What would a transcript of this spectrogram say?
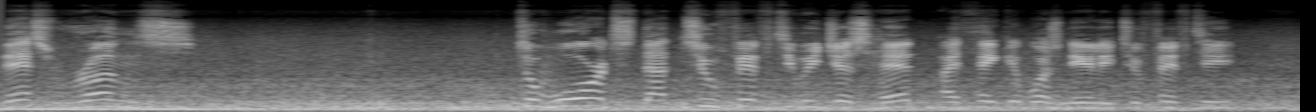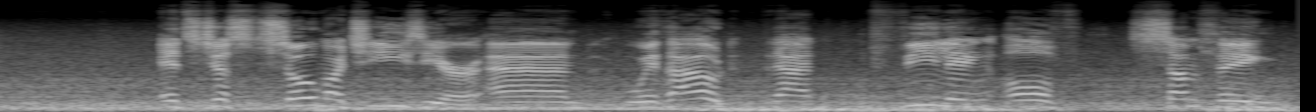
this runs towards that 250 we just hit. I think it was nearly 250. It's just so much easier and without that feeling of something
